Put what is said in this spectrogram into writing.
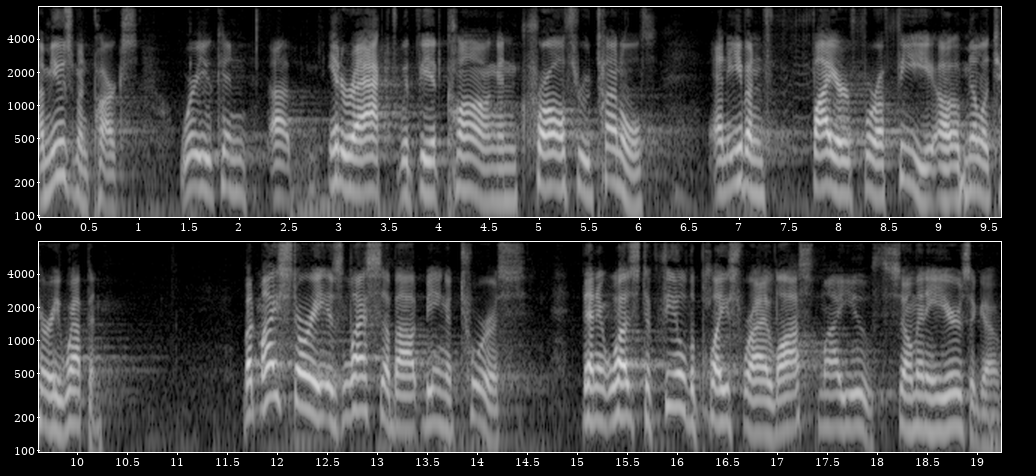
amusement parks, where you can uh, interact with Viet Cong and crawl through tunnels and even fire for a fee a military weapon. But my story is less about being a tourist than it was to feel the place where I lost my youth so many years ago.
